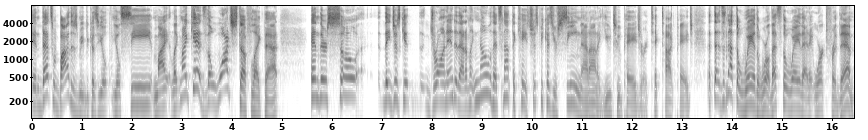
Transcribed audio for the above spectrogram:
and that's what bothers me because you'll, you'll see my, like my kids, they'll watch stuff like that, and they're so they just get drawn into that. I'm like, no, that's not the case. Just because you're seeing that on a YouTube page or a TikTok page, that, that's not the way of the world. That's the way that it worked for them.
